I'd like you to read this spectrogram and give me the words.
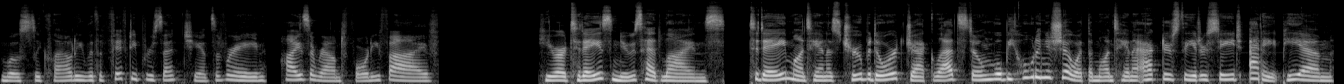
mostly cloudy with a 50% chance of rain, highs around 45. Here are today's news headlines. Today, Montana's troubadour Jack Gladstone will be holding a show at the Montana Actors Theater stage at 8 p.m.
